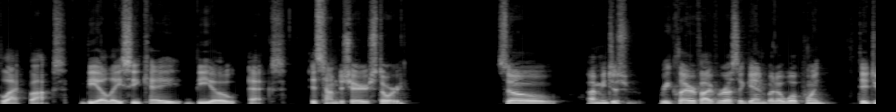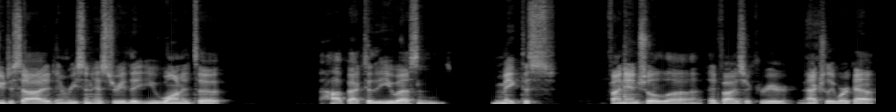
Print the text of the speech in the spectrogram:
blackbox, B L A C K B O X. It's time to share your story. So, I mean, just re-clarify for us again, but at what point did you decide in recent history that you wanted to hop back to the U.S. and make this financial uh, advisor career actually work out?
